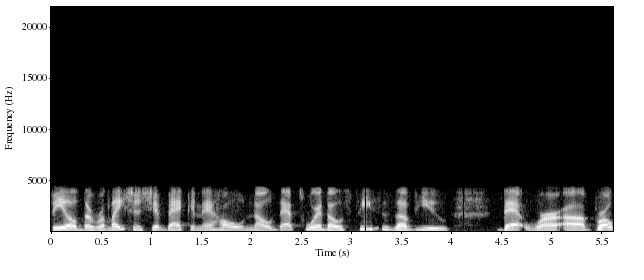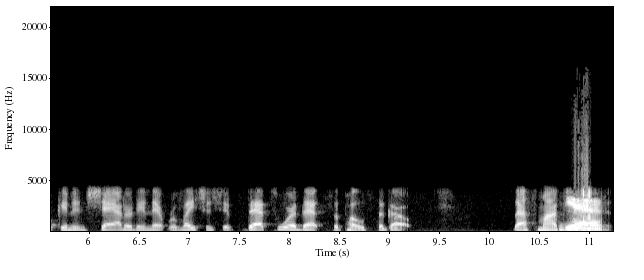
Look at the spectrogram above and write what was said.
feel the relationship back in that hole. No, that's where those pieces of you that were uh, broken and shattered in that relationship, that's where that's supposed to go. That's my Yes. cents.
